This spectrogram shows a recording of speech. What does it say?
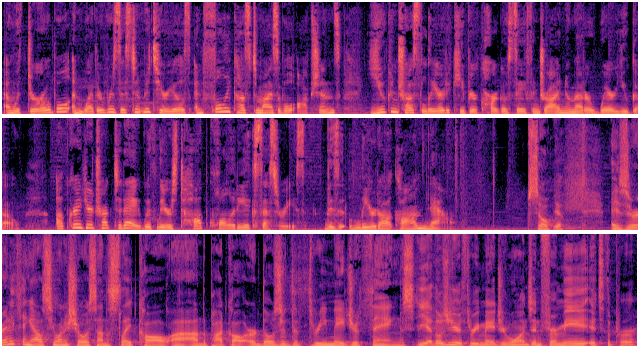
And with durable and weather resistant materials and fully customizable options, you can trust Leer to keep your cargo safe and dry no matter where you go. Upgrade your truck today with Leer's top quality accessories. Visit Leer.com now. So, Yeah. Is there anything else you want to show us on the slate call, uh, on the pot call, or those are the three major things? Yeah, those are your three major ones, and for me, it's the purr.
